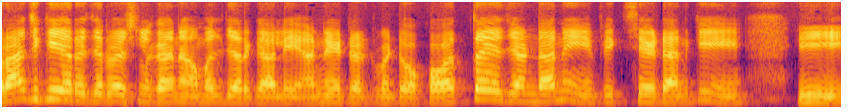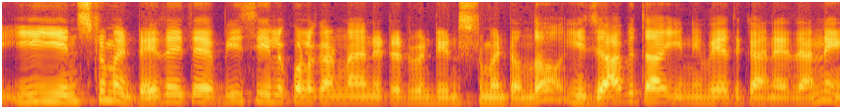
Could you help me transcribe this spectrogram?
రాజకీయ రిజర్వేషన్లు కానీ అమలు జరగాలి అనేటటువంటి ఒక కొత్త ఎజెండాని ఫిక్స్ చేయడానికి ఈ ఈ ఇన్స్ట్రుమెంట్ ఏదైతే బీసీల కులగణన అనేటటువంటి ఇన్స్ట్రుమెంట్ ఉందో ఈ జాబితా ఈ నివేదిక అనేదాన్ని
